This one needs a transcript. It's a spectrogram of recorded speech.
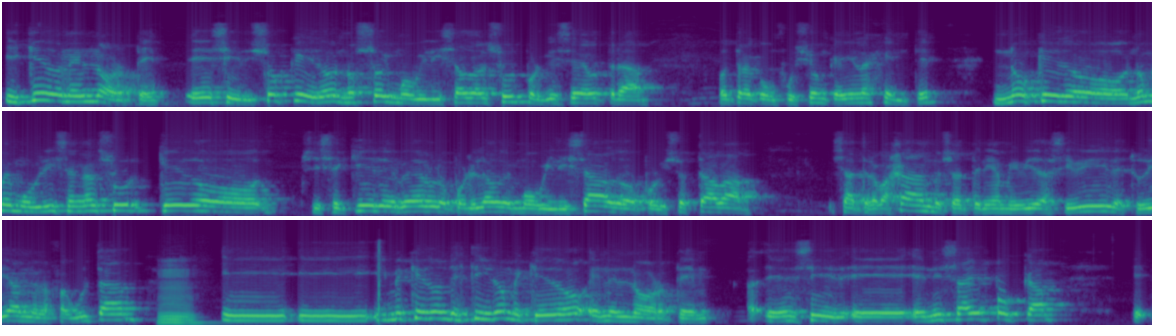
y quedo en el norte. Es decir, yo quedo, no soy movilizado al sur porque esa es otra, otra confusión que hay en la gente. No quedo, no me movilizan al sur, quedo, si se quiere verlo por el lado de movilizado, porque yo estaba ya trabajando, ya tenía mi vida civil, estudiando en la facultad, mm. y, me quedo en destino, me quedo en el norte. Es decir, eh, en esa época eh,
